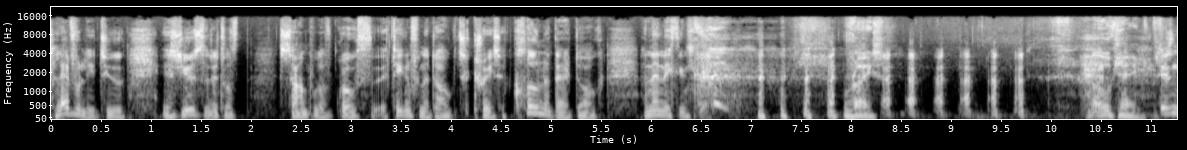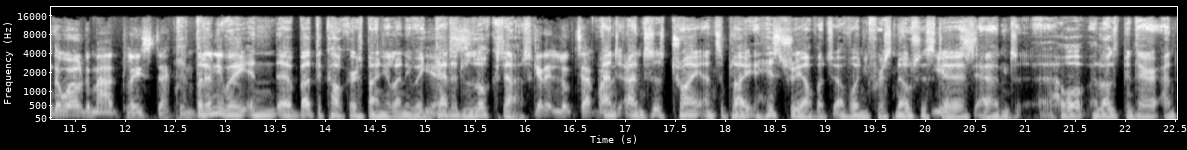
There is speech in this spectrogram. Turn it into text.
cleverly do is use the little sample of growth that they've taken from the dog to create a clone of their dog, and then they can. right. okay. Isn't the world a mad place, Declan? But anyway, in uh, about the cocker spaniel, anyway, Yes. get it looked at. Get it looked at by and the and try and supply a history of it, of when you first noticed Yes. it, and uh, how, how long it's been there, and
